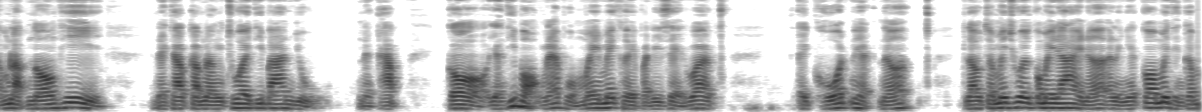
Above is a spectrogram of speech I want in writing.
สำหรับน้องที่นะครับกำลังช่วยที่บ้านอยู่นะครับ ก็อย่างที่บอกนะผมไม่ไม่เคยปฏิเสธว่าไอ้โค้ดเนี่ยเนาะ เราจะไม่ช่วยก็ไม่ได้นะอะไรเงี้ยก็ไม่ถึงกับ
